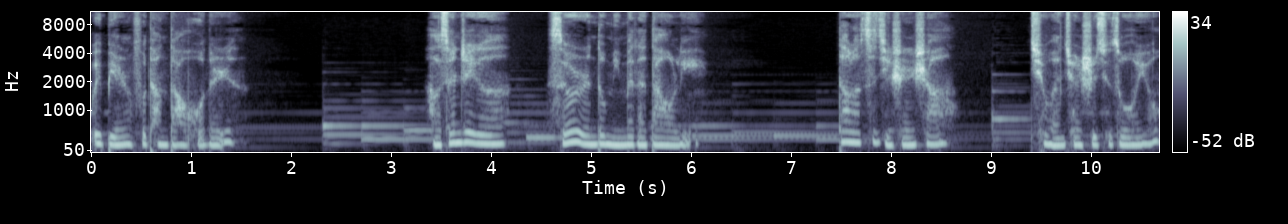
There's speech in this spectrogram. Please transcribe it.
为别人赴汤蹈火的人。”好像这个所有人都明白的道理，到了自己身上，却完全失去作用。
